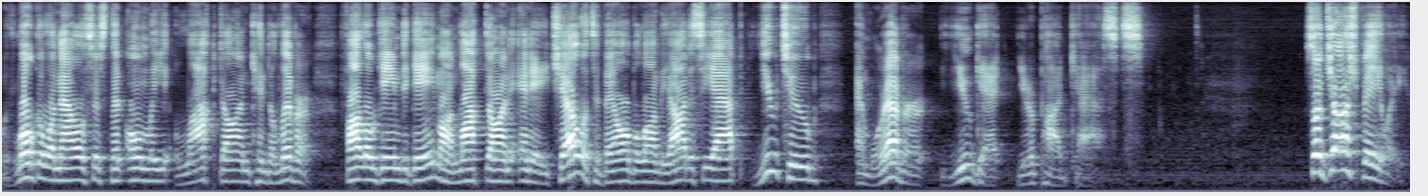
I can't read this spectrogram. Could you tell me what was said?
with local analysis that only Locked On can deliver. Follow Game to Game on Locked On NHL. It's available on the Odyssey app, YouTube, and wherever you get your podcasts. So, Josh Bailey,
